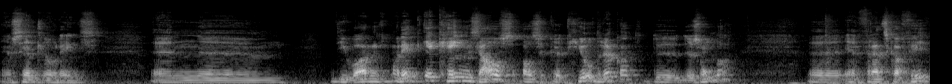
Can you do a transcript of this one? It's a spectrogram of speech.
en Sint-Laurens. En die waren, maar ik, ging zelfs, als ik het heel druk had, de, zondag, in Freds Café.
